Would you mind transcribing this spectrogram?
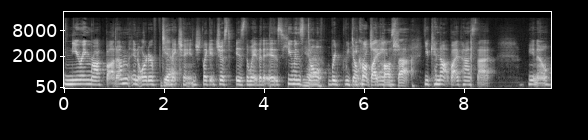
nearing rock bottom in order to Yeah. make change. Like it just is the way that it is. Humans Yeah. don't we're, we don't You can't bypass change. that. You cannot bypass that. You know,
